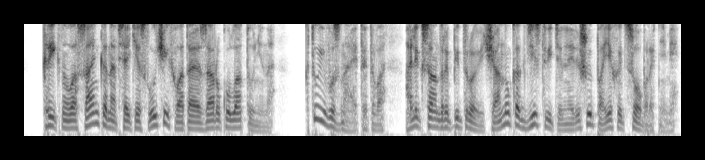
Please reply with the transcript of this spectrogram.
— крикнула Санька, на всякий случай хватая за руку Латунина. Кто его знает, этого Александра Петровича, а ну как действительно решит поехать с оборотнями.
